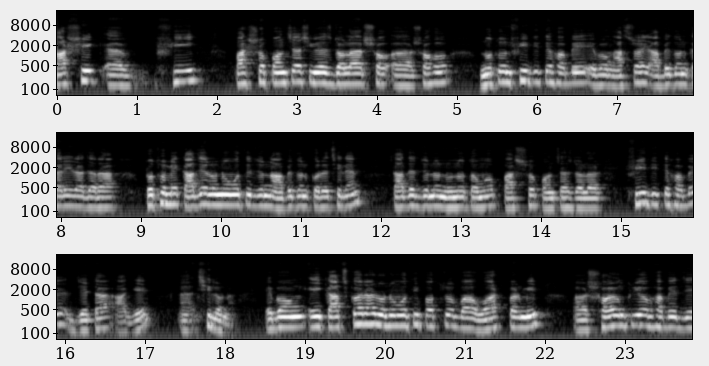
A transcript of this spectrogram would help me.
বার্ষিক ফি পাঁচশো পঞ্চাশ ইউএস ডলার সহ নতুন ফি দিতে হবে এবং আশ্রয় আবেদনকারীরা যারা প্রথমে কাজের অনুমতির জন্য আবেদন করেছিলেন তাদের জন্য ন্যূনতম পাঁচশো পঞ্চাশ ডলার ফি দিতে হবে, যেটা আগে ছিল না। এবং এই কাজ করার অনুমতিপত্র বা ওয়ার্ক পারমিট স্বয়ংক্রিয়ভাবে যে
